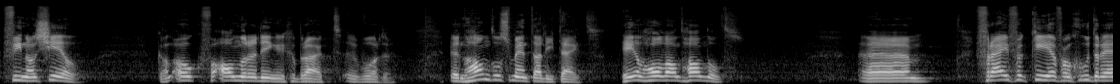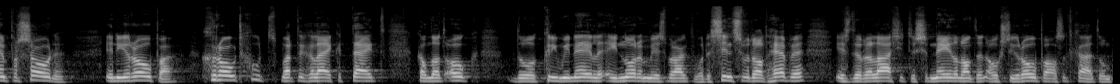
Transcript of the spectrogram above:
financieel. Kan ook voor andere dingen gebruikt eh, worden. Een handelsmentaliteit. Heel Holland handelt. Ehm, vrij verkeer van goederen en personen in Europa groot goed. Maar tegelijkertijd kan dat ook door criminelen enorm misbruikt worden. Sinds we dat hebben, is de relatie tussen Nederland en Oost-Europa als het gaat om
